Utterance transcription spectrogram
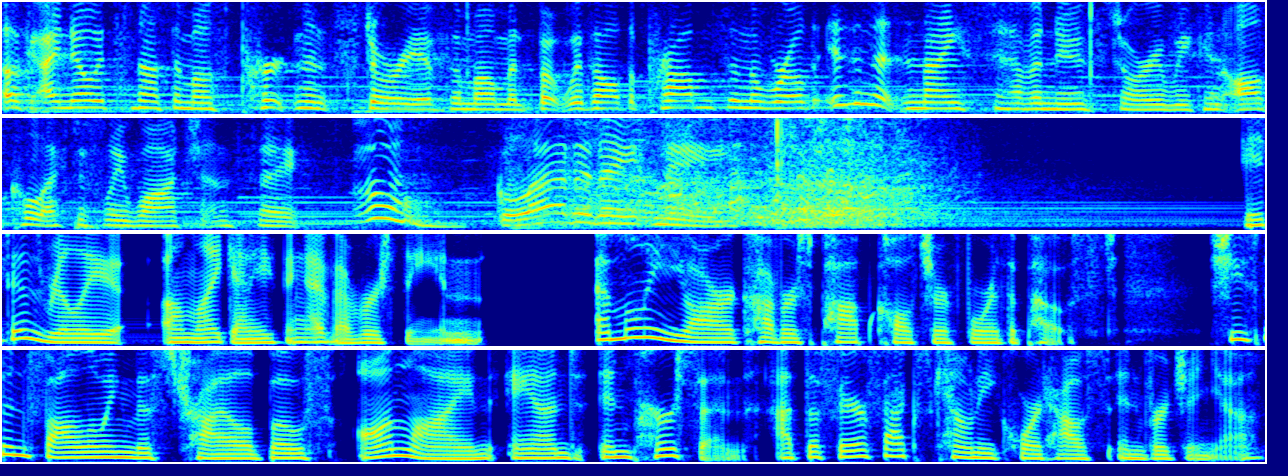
Look, I know it's not the most pertinent story of the moment, but with all the problems in the world, isn't it nice to have a news story we can all collectively watch and say, ooh, glad it ain't me? It is really unlike anything I've ever seen. Emily Yahr covers pop culture for The Post. She's been following this trial both online and in person at the Fairfax County Courthouse in Virginia.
